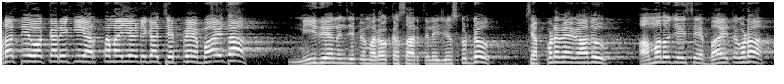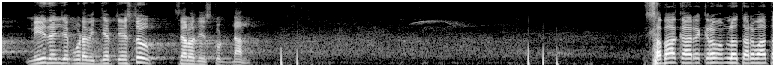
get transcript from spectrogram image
ప్రతి ఒక్కరికి అర్థమయ్యేట్టుగా చెప్పే బాధ్యత మీదేనని చెప్పి మరొకసారి తెలియజేసుకుంటూ చెప్పడమే కాదు అమలు చేసే బాధ్యత కూడా మీదని చెప్పి కూడా విజ్ఞప్తి చేస్తూ సెలవు తీసుకుంటున్నాను. సభా కార్యక్రమంలో తర్వాత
